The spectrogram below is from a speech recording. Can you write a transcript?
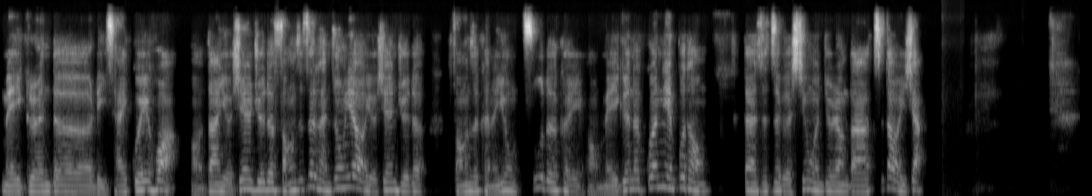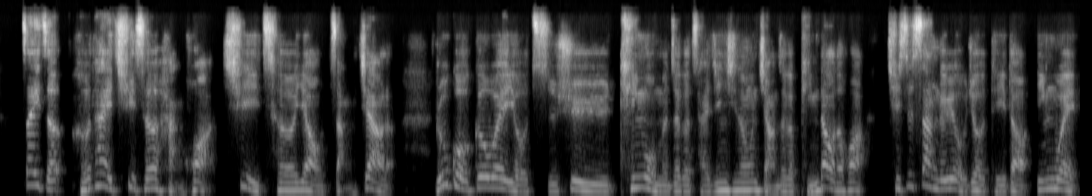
每个人的理财规划哦。当然，有些人觉得房子这个很重要，有些人觉得房子可能用租的可以哦。每个人的观念不同，但是这个新闻就让大家知道一下。再一则，和泰汽车喊话，汽车要涨价了。如果各位有持续听我们这个财经轻松讲这个频道的话，其实上个月我就有提到，因为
